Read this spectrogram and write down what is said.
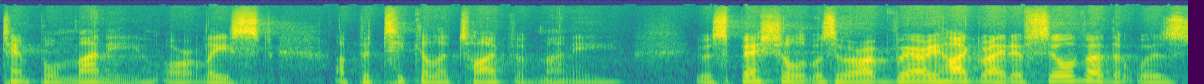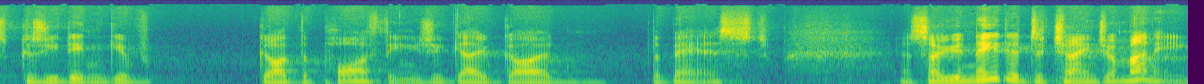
temple money, or at least a particular type of money. It was special, it was a very high grade of silver that was because you didn't give God the poor things, you gave God the best. And so you needed to change your money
